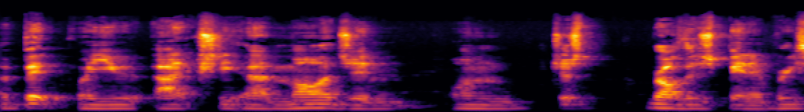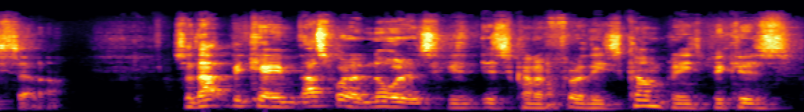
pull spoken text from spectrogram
a bit where you actually earn margin on just rather just being a reseller. so that became that's what a Nordics is, is kind of for these companies because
